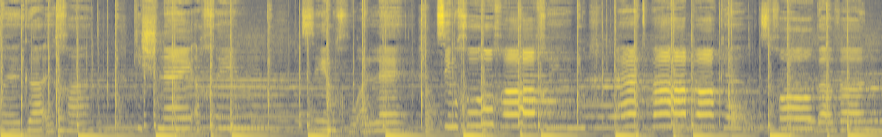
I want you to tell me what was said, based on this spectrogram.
רגע אחד, כי שני צמחו חוכים, עת בבוקר צחור גוון,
